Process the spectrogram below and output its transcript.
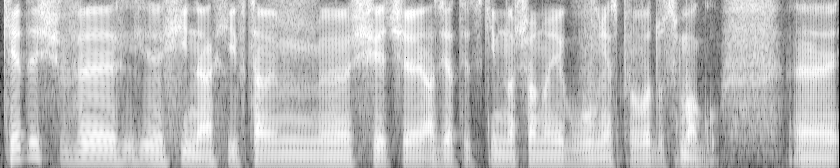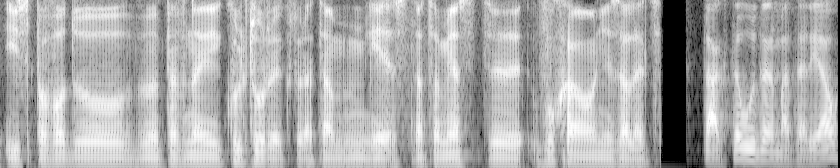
Kiedyś w Chinach i w całym e, świecie azjatyckim noszono je głównie z powodu smogu e, i z powodu pewnej kultury, która tam jest. Natomiast WHO nie zaleca. Tak, to był ten materiał.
